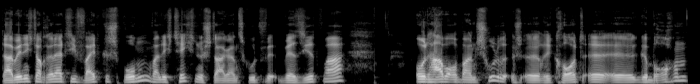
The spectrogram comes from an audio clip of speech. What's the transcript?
Da bin ich doch relativ weit gesprungen, weil ich technisch da ganz gut versiert war und habe auch mal einen Schulrekord äh, äh, gebrochen,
